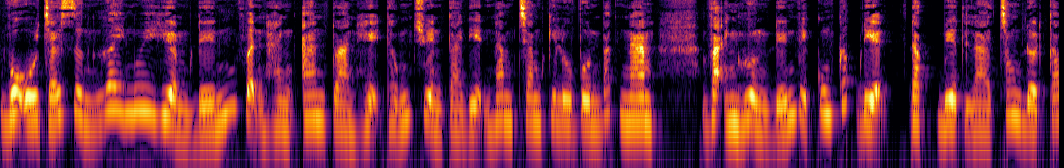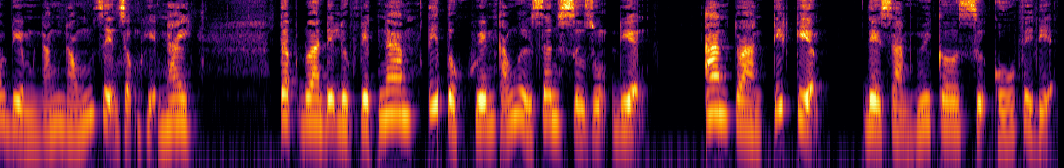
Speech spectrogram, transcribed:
Vụ cháy rừng gây nguy hiểm đến vận hành an toàn hệ thống truyền tải điện 500 kV Bắc Nam và ảnh hưởng đến việc cung cấp điện, đặc biệt là trong đợt cao điểm nắng nóng diện rộng hiện nay. Tập đoàn Điện lực Việt Nam tiếp tục khuyến cáo người dân sử dụng điện an toàn, tiết kiệm để giảm nguy cơ sự cố về điện.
